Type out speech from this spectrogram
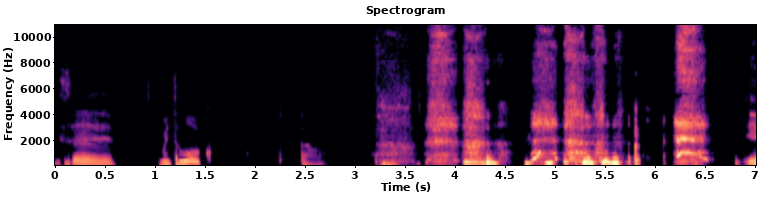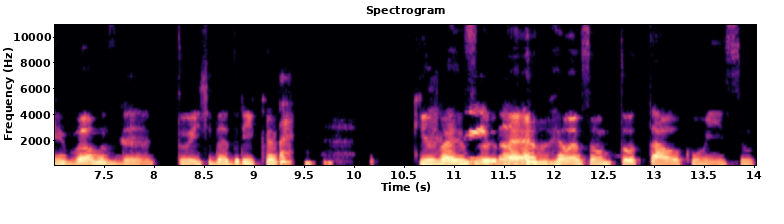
Isso é muito louco. Total. e vamos de tweet da Drica, que vai ser, né, relação total com isso.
